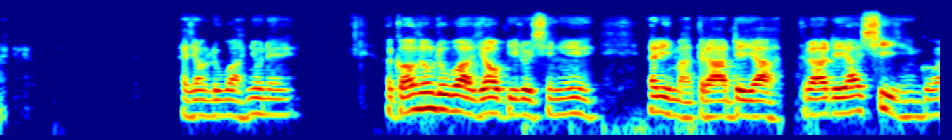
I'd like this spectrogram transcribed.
တယ်အဲကြောင့်လူဘဝညွှန်းတယ်အကောင်းဆုံးလူဘဝရောက်ပြီလို့ရှင်ရင်အဲ့ဒီမှာတရားတရားတရားတရားရှိရင်ကိုက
